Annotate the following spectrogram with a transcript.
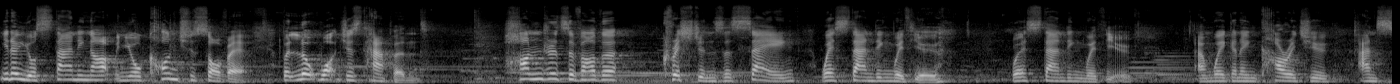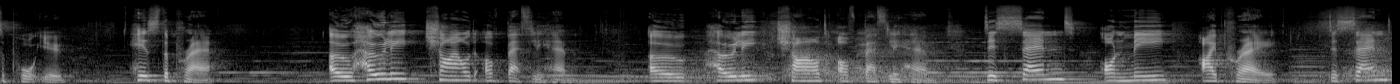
You know, you're standing up and you're conscious of it. But look what just happened. Hundreds of other Christians are saying, We're standing with you. We're standing with you. And we're going to encourage you and support you. Here's the prayer O holy child of Bethlehem, O holy child of Bethlehem, descend on me, I pray. Descend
